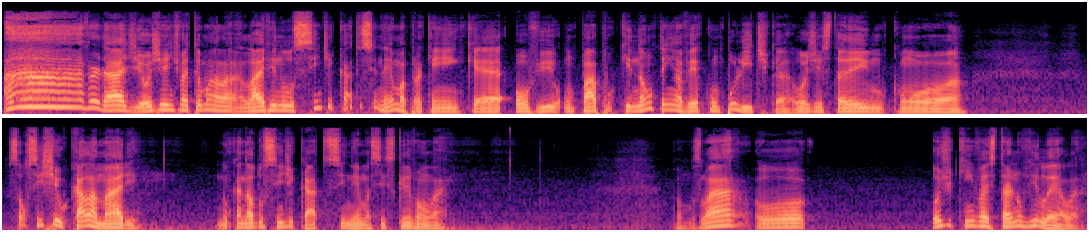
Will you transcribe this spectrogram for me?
Ah, verdade. Hoje a gente vai ter uma live no Sindicato Cinema para quem quer ouvir um papo que não tem a ver com política. Hoje estarei com o Salsicha e o Calamari no canal do Sindicato Cinema. Se inscrevam lá. Vamos lá. O... Hoje o Kim vai estar no Vilela.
